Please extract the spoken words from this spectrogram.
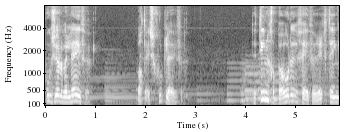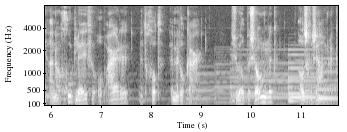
Hoe zullen we leven? Wat is goed leven? De tien geboden geven richting aan een goed leven op aarde met God en met elkaar, zowel persoonlijk als gezamenlijk.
